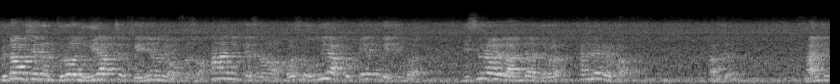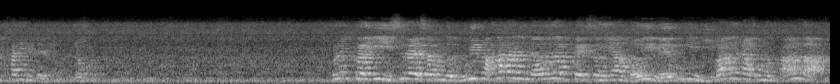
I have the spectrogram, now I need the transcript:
그 당시에는 그런 의학적 개념이 없어서 하나님께서는 벌써 의학도 깨고 계신 거야. 이스라엘 남자들은 할례를 받아. 남자들. 만지 8일 되면 무조건. 그러니까 이 이스라엘 사람들 우리는 하나님의 언약 백성이야. 너희 외국인 이방인하고는 달라.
